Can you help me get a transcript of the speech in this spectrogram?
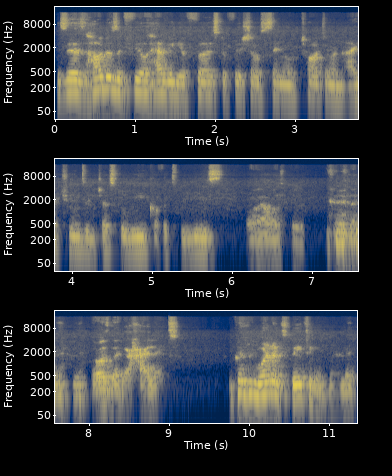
he says, "How does it feel having your first official single charting on iTunes in just a week of its release?" Oh, that was the that was like, that was like a highlight because we weren't expecting it, man. Like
